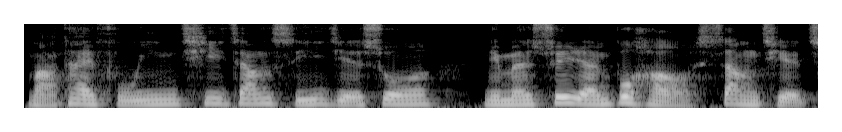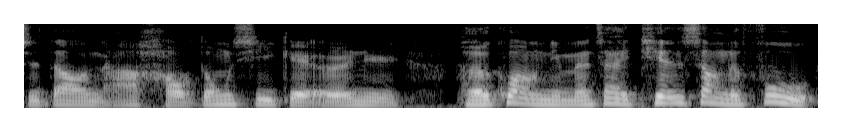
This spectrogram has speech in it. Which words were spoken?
马太福音七章十一节说：“你们虽然不好，尚且知道拿好东西给儿女，何况你们在天上的父，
